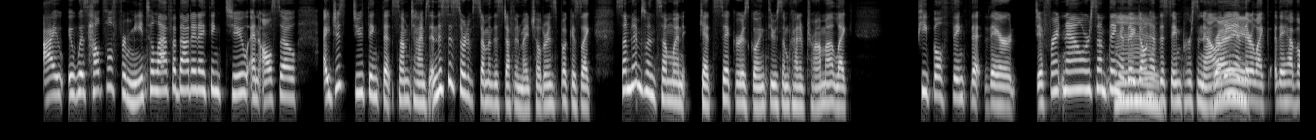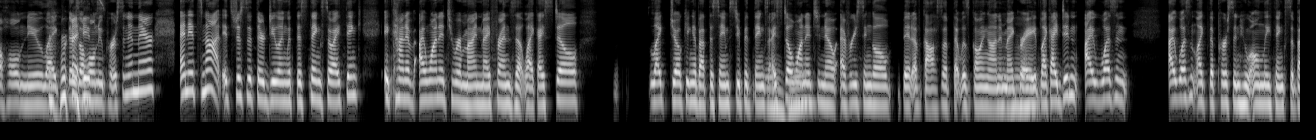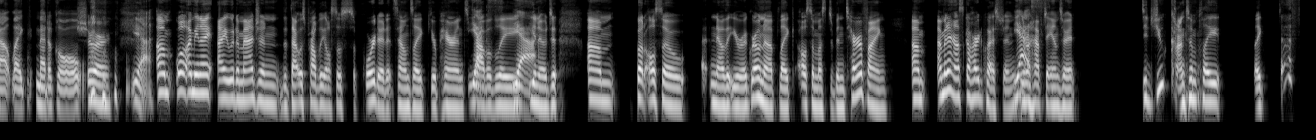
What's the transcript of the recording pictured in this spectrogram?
i it was helpful for me to laugh about it i think too and also i just do think that sometimes and this is sort of some of the stuff in my children's book is like sometimes when someone gets sick or is going through some kind of trauma like people think that they're different now or something or they don't have Mm. the same personality Right. and they're like they have a whole new like there's a whole new person in there and it's not it's just that they're dealing with this thing so i think it kind of i wanted to remind my friends that like i still like joking about the same stupid things i still wanted to know every single bit of gossip that was going on in my Mhm. grade like i didn't i wasn't i wasn't like the person who only thinks about like medical Sure. yeah Um, well, I mean, I, I would imagine that that was probably also supported. It sounds like your parents Yes, probably, yeah. you know, did. Um, but also uh, now that you're a grown up, like also must have been terrifying. Um, I'm going to ask a hard question. You don't have to answer it. Did you contemplate like death?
